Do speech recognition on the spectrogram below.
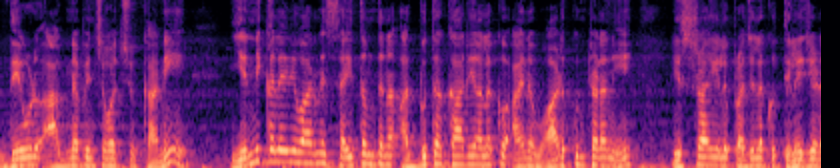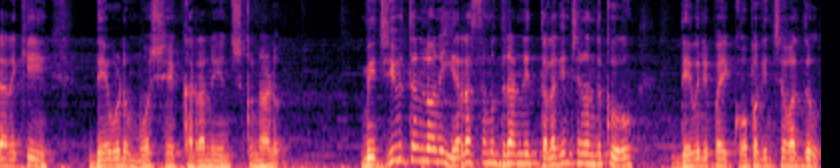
దేవుడు ఆజ్ఞాపించవచ్చు కానీ ఎన్నికలేని వారిని సైతం తన అద్భుత కార్యాలకు ఆయన వాడుకుంటాడని ఇస్రాయేలు ప్రజలకు తెలియజేయడానికి దేవుడు మోషే కర్రను ఎంచుకున్నాడు. మీ జీవితంలోని ఎర్ర సముద్రాన్ని తొలగించినందుకు దేవునిపై కోపగించవద్దు.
